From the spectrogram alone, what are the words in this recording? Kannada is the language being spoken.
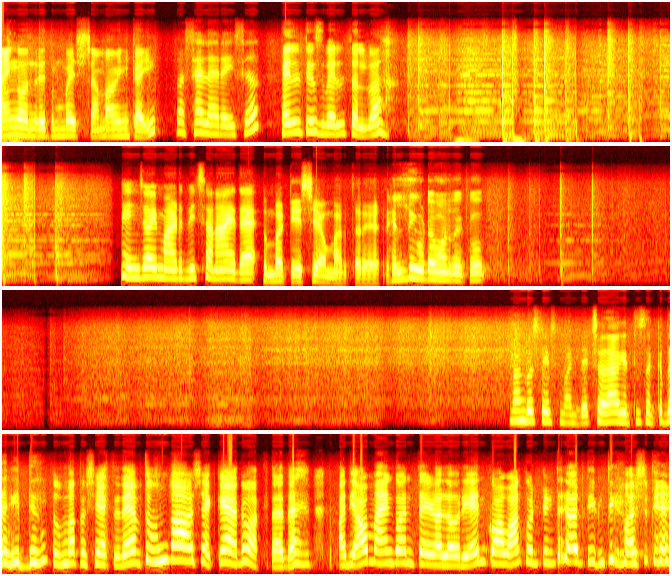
mango ಅಂದ್ರೆ ತುಂಬಾ ಇಷ್ಟ ಮಾವಿನಕಾಯಿ. Masala rice. Health is wealth ಅಲ್ವಾ? ಎಂಜಾಯ್ ಮಾಡಿದ್ವಿ ಚೆನ್ನಾಗಿದೆ. ತುಂಬಾ ಟೇಸ್ಟಿಯಾಗಿ ಮಾಡ್ತಾರೆ. ಹೆಲ್ದಿ ಊಟ ಮಾಡಬೇಕು. ಮ್ಯಾಂಗೋ ಟೇಸ್ಟ್ ಮಾಡಿದೆ ಚೆನ್ನಾಗಿತ್ತು ಸಖತ್ತಾಗಿತ್ತು. ತುಂಬಾ ಖುಷಿ ಆಗ್ತದೆ ತುಂಬಾ ಸೆಕೆ ಅದು ಆಗ್ತಾ ಇದೆ. ಅದ್ ಯಾವ ಮ್ಯಾಂಗೋ ಅಂತ ಹೇಳಲ್ಲ ಅವ್ರು ಏನ್ ಕೊಟ್ಟಿರ್ತಾರೆ ಅದು ತಿಂತೀವಿ ಅಷ್ಟೇ.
